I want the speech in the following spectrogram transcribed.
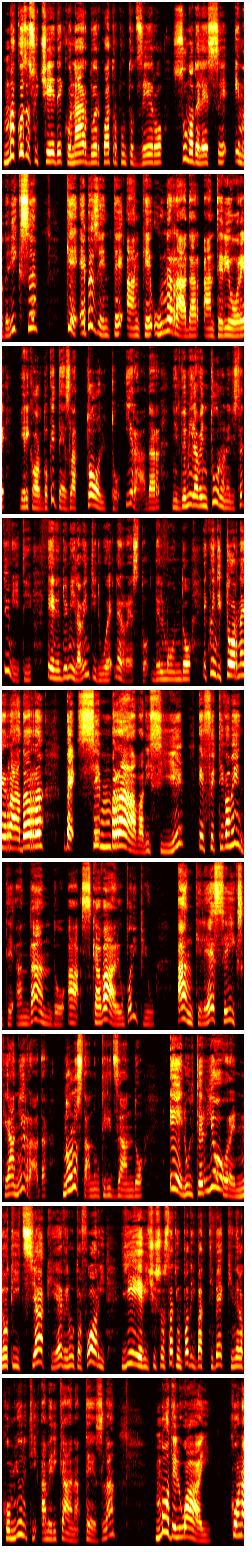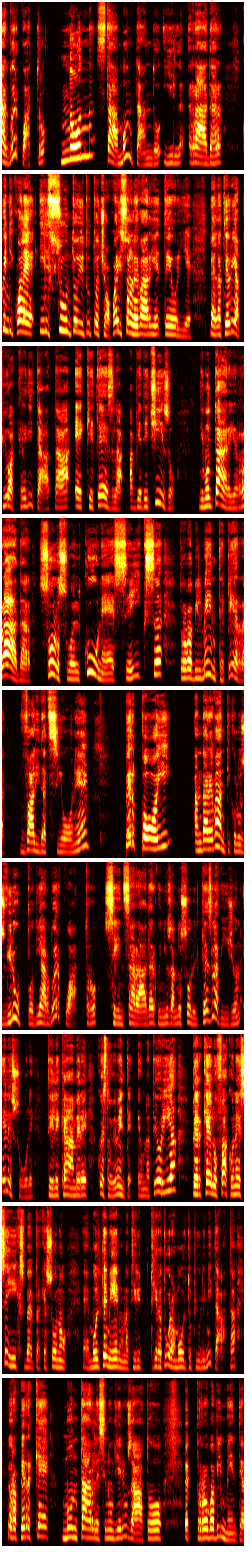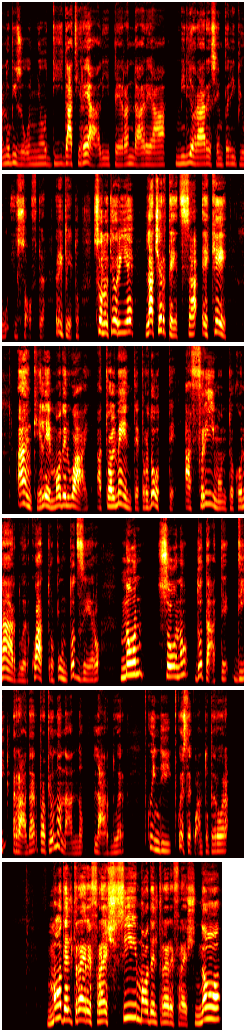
Ma cosa succede con hardware 4.0 su Model S e Model X? Che è presente anche un radar anteriore vi ricordo che Tesla ha tolto i radar nel 2021 negli Stati Uniti e nel 2022 nel resto del mondo. E quindi torna il radar? Beh, sembrava di sì. Effettivamente andando a scavare un po' di più, anche le SX che hanno il radar non lo stanno utilizzando e l'ulteriore notizia che è venuta fuori ieri, ci sono stati un po' dei battibecchi nella community americana Tesla, Model Y con hardware 4 non sta montando il radar. Quindi qual è il sunto di tutto ciò? Quali sono le varie teorie? Beh, la teoria più accreditata è che Tesla abbia deciso di montare il radar solo su alcune SX, probabilmente per validazione, per poi andare avanti con lo sviluppo di hardware 4 senza radar, quindi usando solo il Tesla Vision e le sole telecamere. Questa ovviamente è una teoria, perché lo fa con SX? Beh, perché sono eh, molte meno, una tir- tiratura molto più limitata. Allora perché montarle se non viene usato? Beh, probabilmente hanno bisogno di dati reali per andare a migliorare sempre di più il software. Ripeto, sono teorie, la certezza è che anche le Model Y attualmente prodotte a Fremont con hardware 4.0 non sono dotate di radar, proprio non hanno l'hardware. Quindi questo è quanto per ora. Model 3 refresh sì, Model 3 refresh no.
